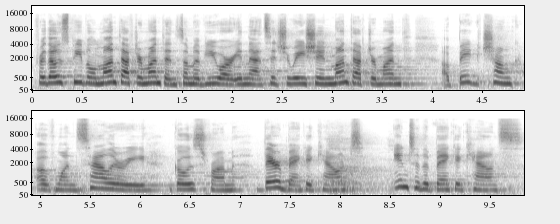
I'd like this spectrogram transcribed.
For those people, month after month, and some of you are in that situation, month after month, a big chunk of one's salary goes from their bank account into the bank accounts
